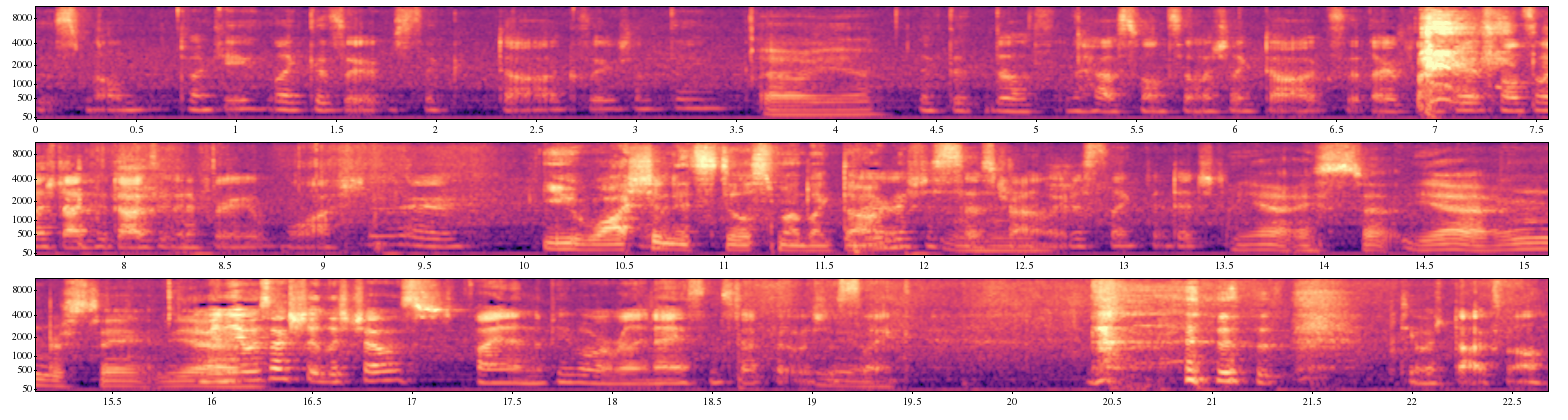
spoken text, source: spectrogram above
It smelled funky, like because there was like dogs or something. Oh yeah. Like the, the the house smelled so much like dogs that our blanket smelled so much dogs like dogs even if we washed it or, you washed it and it still smelled like or it was just so strong mm-hmm. we just like ditched it. Yeah, I said. Yeah, I remember saying. Yeah. I mean, it was actually the show was fine and the people were really nice and stuff. But it was just Yeah. like too much dog smell.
